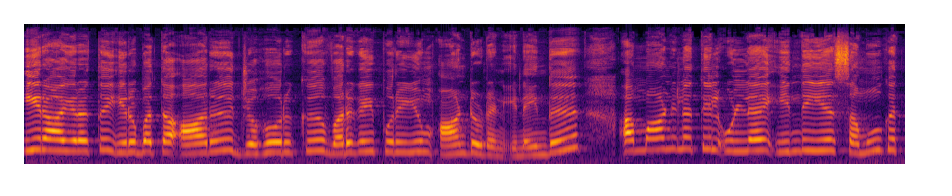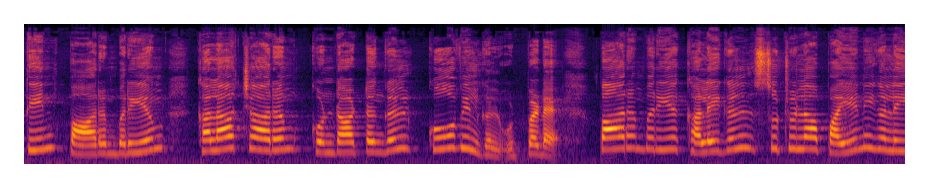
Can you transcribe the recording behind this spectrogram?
ஈராயிரத்து இருபத்தி ஆறு ஜொஹோருக்கு வருகை புரியும் ஆண்டுடன் இணைந்து அம்மாநிலத்தில் உள்ள இந்திய சமூகத்தின் பாரம்பரியம் கலாச்சாரம் கொண்டாட்டங்கள் கோவில்கள் உட்பட பாரம்பரிய கலைகள் சுற்றுலா பயணிகளை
